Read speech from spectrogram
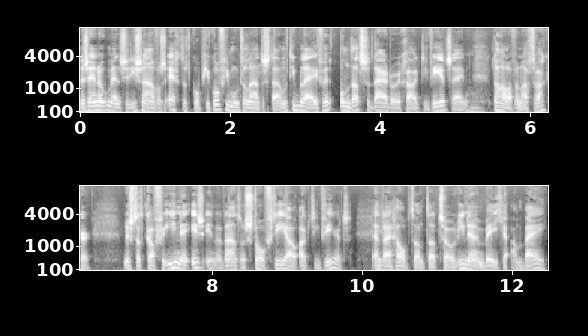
Er zijn ook mensen die s'avonds echt het kopje koffie moeten laten staan... want die blijven, omdat ze daardoor geactiveerd zijn, de halve nacht wakker. Dus dat cafeïne is inderdaad een stof die jou activeert. En daar helpt dan dat taurine een beetje aan bij.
